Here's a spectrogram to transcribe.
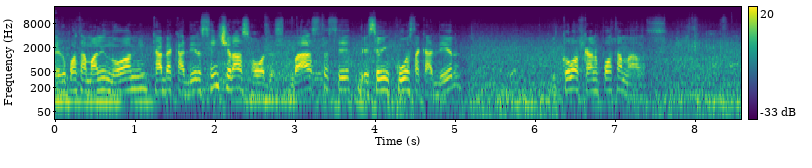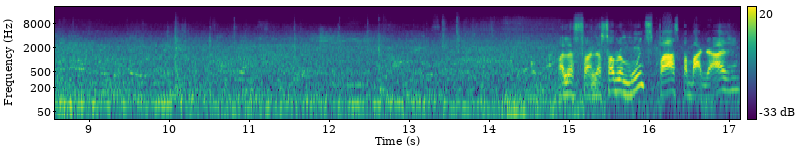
É um porta-mala enorme, cabe a cadeira sem tirar as rodas. Basta você descer o encosto da cadeira e colocar no porta-malas. Olha só, ainda sobra muito espaço para bagagem.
